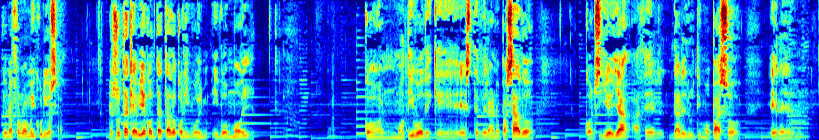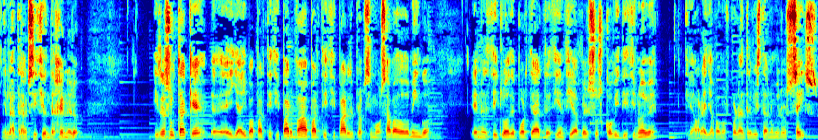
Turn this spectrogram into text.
de una forma muy curiosa. Resulta que había contactado con Yvonne Moll con motivo de que este verano pasado consiguió ya hacer, dar el último paso en, la transición de género. Y resulta que eh, ella iba a participar, va a participar el próximo sábado domingo en el ciclo Deporte, Arte, Ciencia versus COVID-19, que ahora ya vamos por la entrevista número 6,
